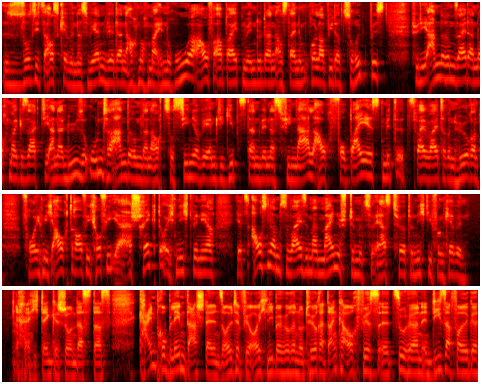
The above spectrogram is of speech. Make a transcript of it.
So sieht's aus, Kevin, das werden wir dann auch nochmal in Ruhe aufarbeiten, wenn du dann aus deinem Urlaub wieder zurück bist. Für die anderen sei dann nochmal gesagt, die Analyse unter anderem dann auch zur Senior WM, die gibt's dann, wenn das Finale auch vorbei ist mit äh, zwei weiteren Hörern, freue ich mich auch drauf. Ich hoffe, ihr erschreckt euch nicht, wenn ihr jetzt ausnahmsweise mal meine Stimme zuerst hört und nicht die von Kevin. Ich denke schon, dass das kein Problem darstellen sollte für euch, liebe Hörerinnen und Hörer. Danke auch fürs äh, Zuhören in dieser Folge,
